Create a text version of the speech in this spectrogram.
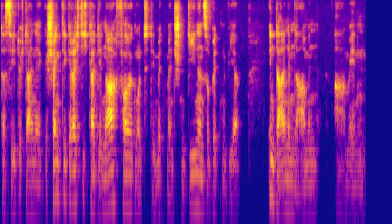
dass sie durch deine geschenkte Gerechtigkeit dir nachfolgen und den Mitmenschen dienen, so bitten wir in deinem Namen. Amen.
